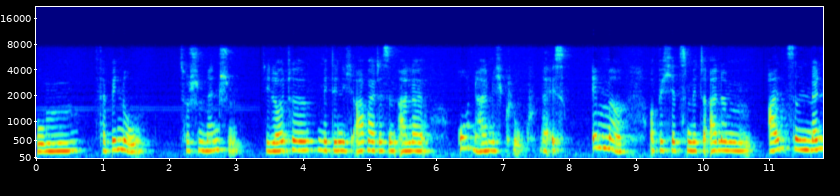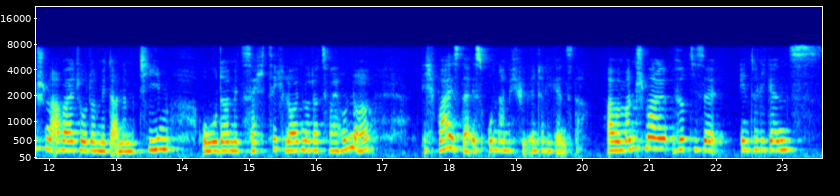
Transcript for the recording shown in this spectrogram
um Verbindung zwischen Menschen. Die Leute, mit denen ich arbeite, sind alle unheimlich klug. Da ist immer, ob ich jetzt mit einem einzelnen Menschen arbeite oder mit einem Team oder mit 60 Leuten oder 200, ich weiß, da ist unheimlich viel Intelligenz da. Aber manchmal wird diese Intelligenz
